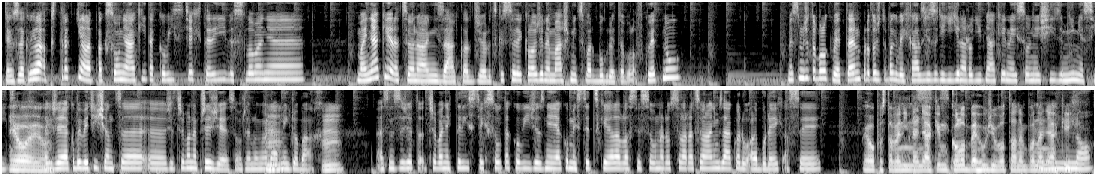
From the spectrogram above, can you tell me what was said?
Tak jsou takovýhle abstraktní, ale pak jsou nějaký takový z těch, který vysloveně mají nějaký racionální základ, že? Vždycky se říkalo, že nemáš mít svatbu, kde to bylo v květnu. Myslím, že to bylo květen, protože to pak vychází, že se ti dítě narodí v nějaký nejsilnější zimní měsíc. Jo, jo. Takže jakoby větší šance, eh, že třeba nepřežije, samozřejmě mluvíme o Mm. dávných dobách. Mm. A já si myslím, že to, třeba některý z těch jsou takový, že znějí jako mysticky, ale vlastně jsou na docela racionálním základu, ale bude jich asi Jo, postavený na nějakém koloběhu života nebo na nějakých no,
